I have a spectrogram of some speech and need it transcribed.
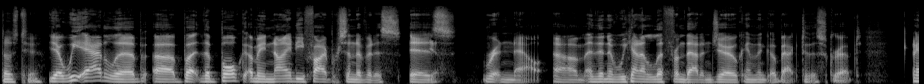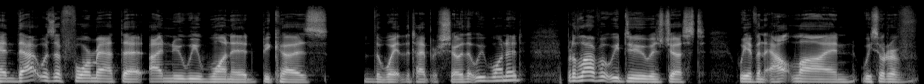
Those two. Yeah, we ad lib, uh, but the bulk, I mean, ninety five percent of it is is written out, um, and then we kind of lift from that and joke, and then go back to the script. And that was a format that I knew we wanted because the way the type of show that we wanted. But a lot of what we do is just we have an outline. We sort of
